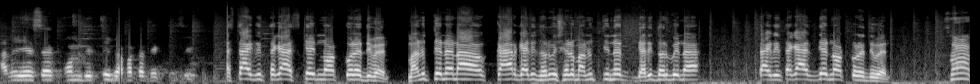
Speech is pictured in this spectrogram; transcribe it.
আমি এসে ফোন দিচ্ছি ব্যাপারটা দেখতেছি। চাকরি থেকে আজকে নোট করে দিবেন। মানুষ চেনে না কার গাড়ি ধরবে সেটা মানুষ চিনে গাড়ি ধরবে না। চাকরি থেকে আজকে নোট করে দিবেন। স্যার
